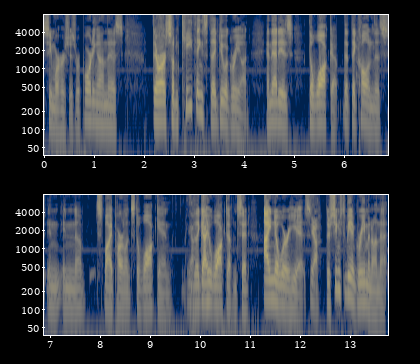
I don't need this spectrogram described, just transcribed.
Seymour Hersh's reporting on this. There are some key things that they do agree on, and that is the walk up that they call in this in in uh, spy parlance the walk in. Yeah. The guy who walked up and said, "I know where he is." Yeah. There seems to be agreement on that.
